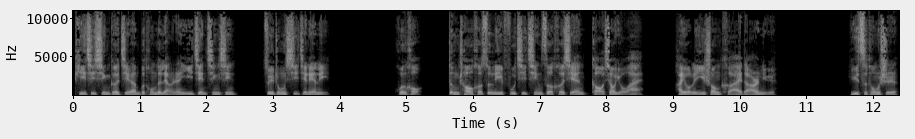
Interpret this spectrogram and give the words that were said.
脾气性格截然不同的两人一见倾心，最终喜结连理。婚后，邓超和孙俪夫妻琴瑟和弦，搞笑有爱，还有了一双可爱的儿女。与此同时，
